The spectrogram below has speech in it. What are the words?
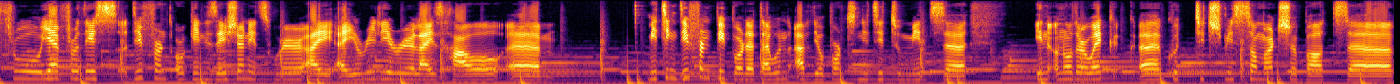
through yeah through this different organization, it's where I, I really realize how um, meeting different people that I wouldn't have the opportunity to meet uh, in another way uh, could teach me so much about uh,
